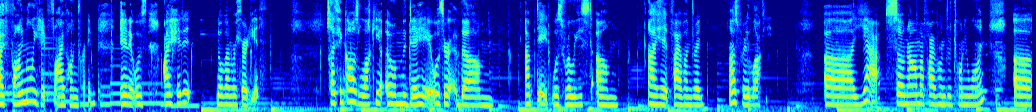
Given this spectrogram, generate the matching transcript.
I finally hit 500, and it was I hit it November 30th. So I think I was lucky on the day it was re- the um, update was released. Um, I hit 500. I was pretty lucky. Uh, yeah. So now I'm at 521. Uh,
